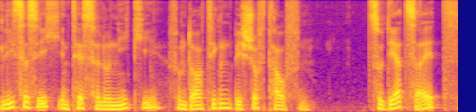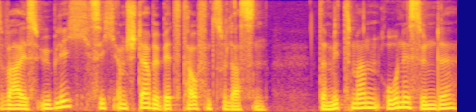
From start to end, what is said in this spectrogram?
ließ er sich in Thessaloniki vom dortigen Bischof taufen. Zu der Zeit war es üblich, sich am Sterbebett taufen zu lassen, damit man ohne Sünde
